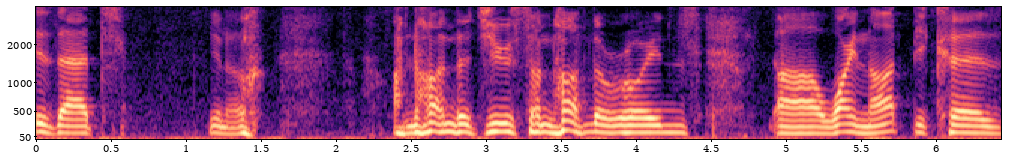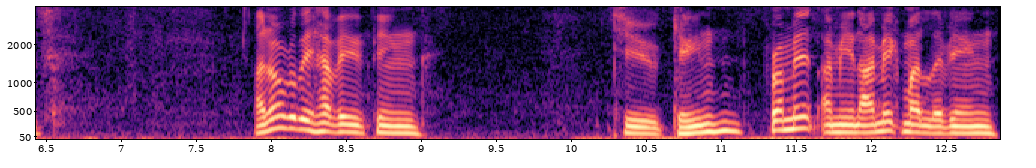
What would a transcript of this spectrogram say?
is that you know, I'm not on the juice, I'm not on the roids. Uh, why not? Because I don't really have anything to gain from it. I mean, I make my living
